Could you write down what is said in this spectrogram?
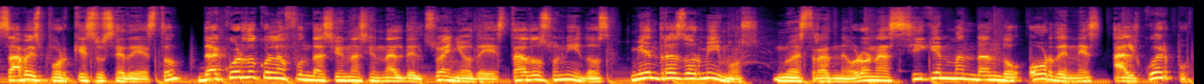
¿Sabes por qué sucede esto? De acuerdo con la Fundación Nacional del Sueño de Estados Unidos, mientras dormimos, nuestras neuronas siguen mandando órdenes al cuerpo,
